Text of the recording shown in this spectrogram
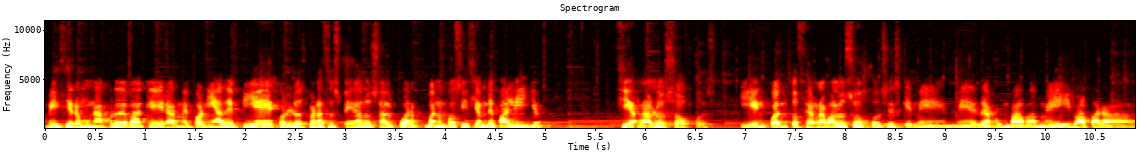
me hicieron una prueba que era, me ponía de pie con los brazos pegados al cuerpo, bueno, en posición de palillo, cierra los ojos. Y en cuanto cerraba los ojos es que me, me derrumbaba, me iba para,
